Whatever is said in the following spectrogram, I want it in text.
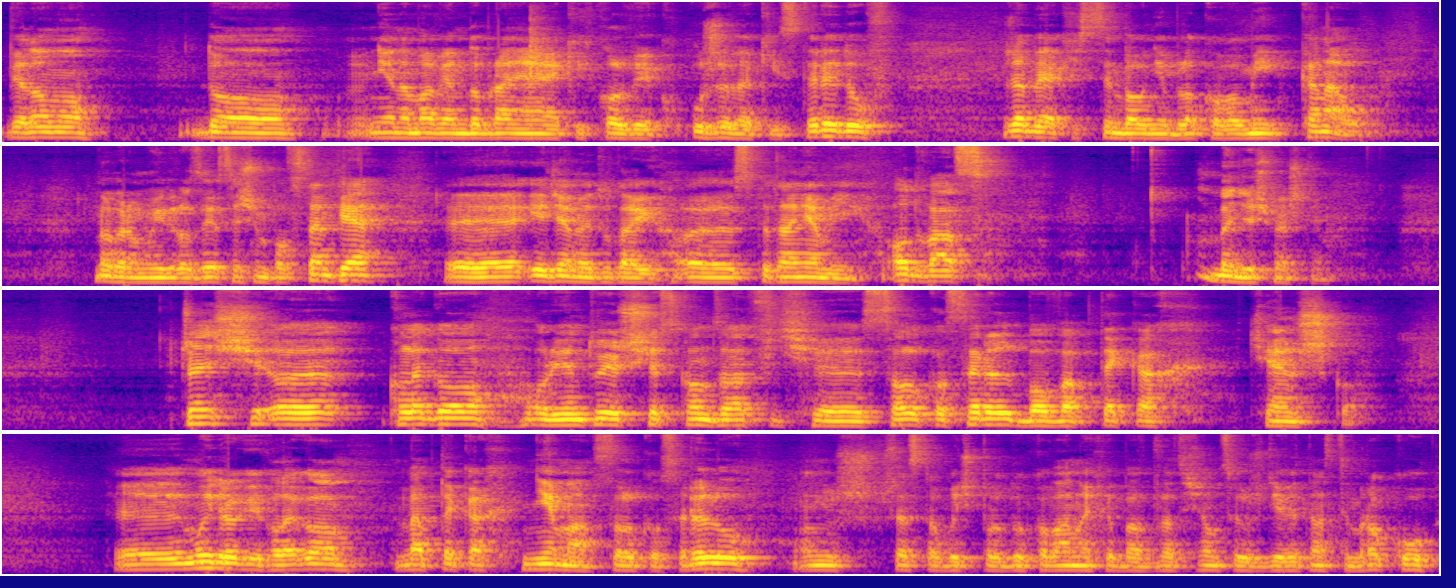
Wiadomo, do, nie namawiam do brania jakichkolwiek używek i sterydów, żeby jakiś cymbał nie blokował mi kanału. Dobra, moi drodzy, jesteśmy po wstępie. Yy, jedziemy tutaj yy, z pytaniami od Was. Będzie śmiesznie. Cześć e, kolego, orientujesz się skąd załatwić e, Solkoseryl, bo w aptekach ciężko. E, Mój drogi kolego, w aptekach nie ma Solkoserylu. On już przestał być produkowany chyba w 2019 roku.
